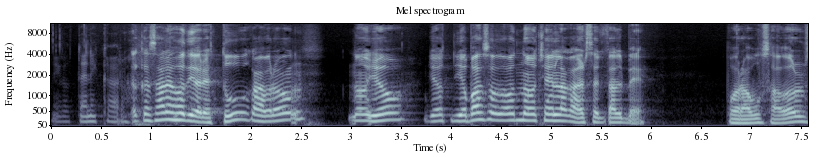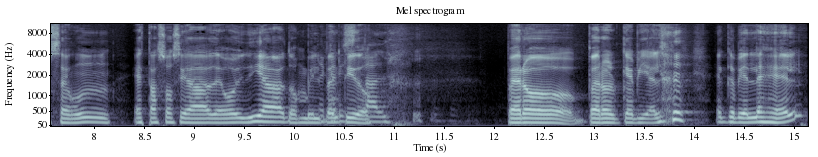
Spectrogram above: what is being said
Los tenis caros. El que sale jodido eres tú, cabrón. No yo. Yo, yo paso dos noches en la cárcel tal vez. Por abusador según esta sociedad de hoy día, De 2022. cristal. Pero, pero el que pierde, el que pierde es él.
